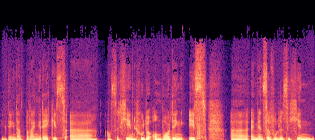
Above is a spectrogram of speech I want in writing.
Ik denk dat het belangrijk is eh, als er geen goede onboarding is en mensen voelen zich geen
